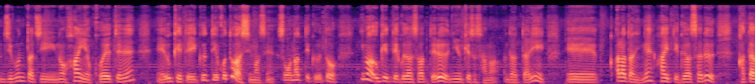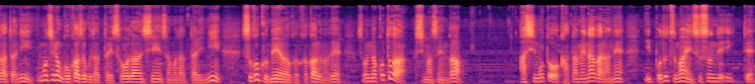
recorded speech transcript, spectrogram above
自分たちの範囲を超えてね、え受けていくっていうことはしません。そうなってくると今受けてくださってる入居者様だったり、えー、新たにね入ってくださる方々にもちろんご家族だったり相談支援様だったりにすごく迷惑がかかるのでそんなことはしませんが足元を固めながらね一歩ずつ前に進んでいって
